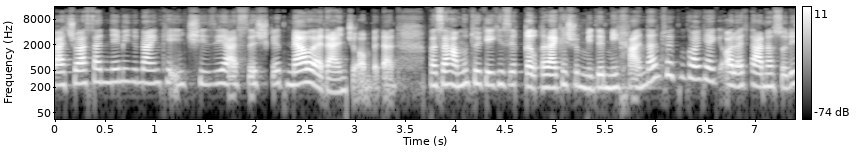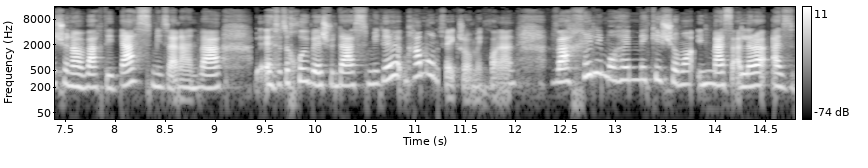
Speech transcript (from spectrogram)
بچه ها اصلا نمی‌دونن که این چیزی هستش که نباید انجام بدن. مثلا همونطور که کسی قلقلکشون میده میخندن. فکر می‌کنن که آلت تناسلیشون هم وقتی دست می‌زنن و احساس خوبی بهشون دست میده همون فکر رو می‌کنن. و خیلی مهمه که شما این مسئله رو از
